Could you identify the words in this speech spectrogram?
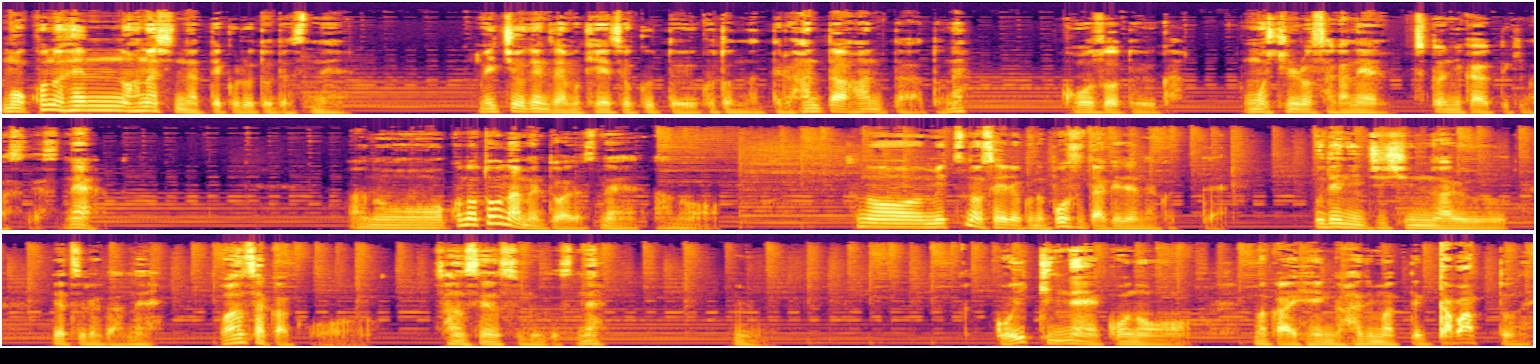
もうこの辺の話になってくるとですね、一応現在も継続ということになってるハンターハンターとね、構造というか、面白さがね、ちょっと似通ってきますですね。あのー、このトーナメントはですね、あのー、その三つの勢力のボスだけじゃなくって、腕に自信のある奴らがね、わんさかこう、参戦するんですね。うん。こう一気にね、この魔界編が始まってガバッとね、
